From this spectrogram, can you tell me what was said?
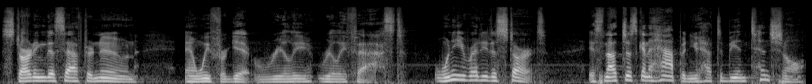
starting this afternoon and we forget really, really fast. When are you ready to start? It's not just going to happen, you have to be intentional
